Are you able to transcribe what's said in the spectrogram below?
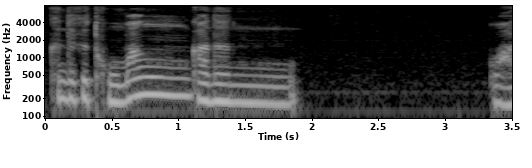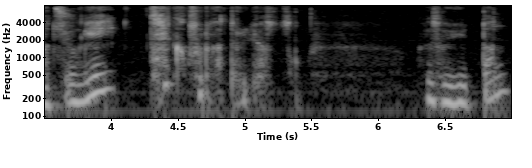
근데 그 도망가는 와중에 찰칵 소리가 들렸어. 그래서 일단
